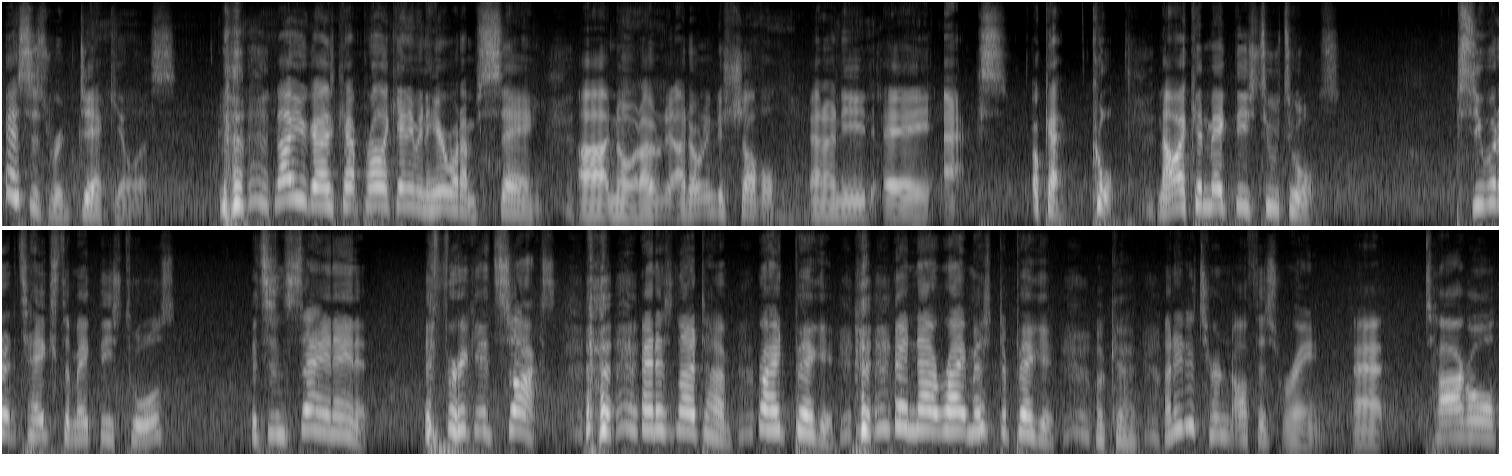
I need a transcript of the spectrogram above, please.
This is ridiculous. now you guys can't, probably can't even hear what I'm saying. Uh, no, I don't, I don't need a shovel, and I need a axe. Okay, cool. Now I can make these two tools. See what it takes to make these tools? It's insane, ain't it? It freaking sucks. and it's nighttime. Right, Piggy? Isn't that right, Mr. Piggy? Okay, I need to turn off this rain. At toggle,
